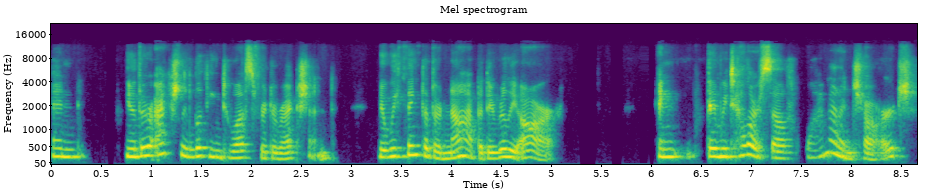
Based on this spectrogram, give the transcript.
And you know, they're actually looking to us for direction. You know, we think that they're not, but they really are. And then we tell ourselves, well, I'm not in charge.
